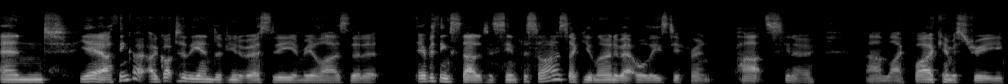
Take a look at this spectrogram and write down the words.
And yeah I think I, I, got to the end of university and realized that it everything started to synthesize. Like you learn about all these different parts you know um, like biochemistry,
